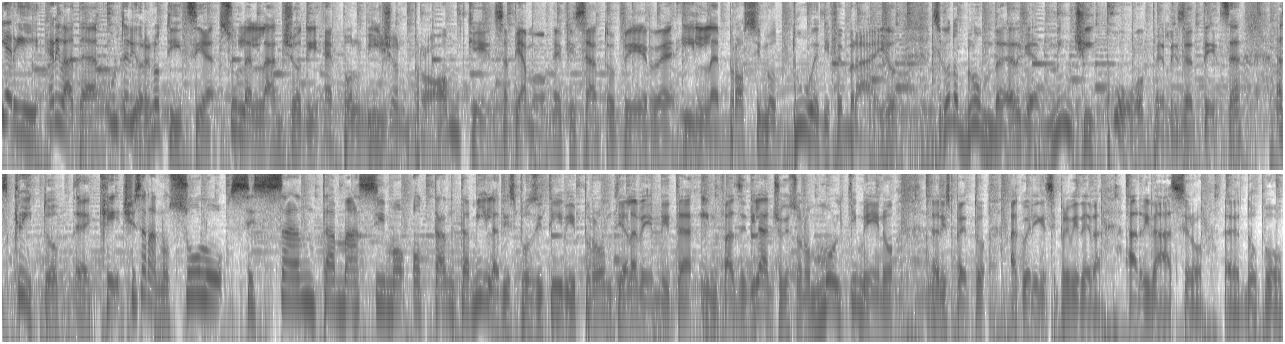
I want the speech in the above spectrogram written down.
Ieri è arrivata ulteriore notizia sul lancio di Apple Vision Pro, che sappiamo è fissato per il prossimo 2 di febbraio. Secondo Bloomberg, Minchi Kuo, per l'esattezza, ha scritto eh, che ci saranno solo 60, massimo 80.000 dispositivi pronti alla vendita in fase di lancio, che sono molti meno eh, rispetto a quelli che si prevedeva arrivassero eh, dopo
